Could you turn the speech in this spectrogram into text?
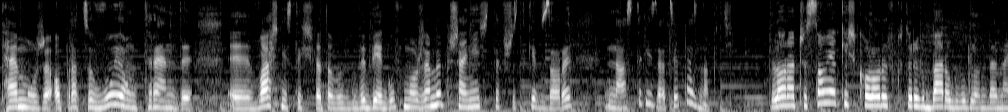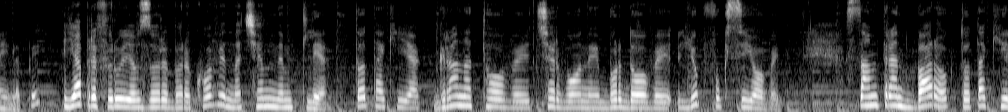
temu, że opracowują trendy y, właśnie z tych światowych wybiegów, możemy przenieść te wszystkie wzory na stylizację paznokci. Lora, czy są jakieś kolory, w których barok wygląda najlepiej? Ja preferuję wzory barokowe na ciemnym tle. To takie jak granatowy, czerwony, bordowy lub fuksjowy. Sam trend barok to taki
